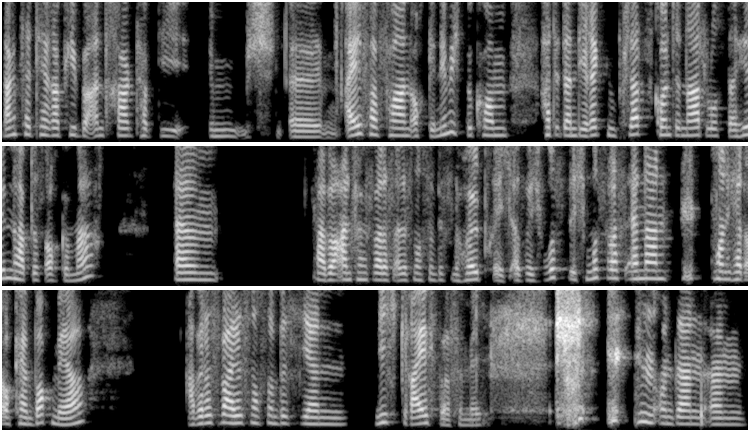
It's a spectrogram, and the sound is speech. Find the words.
Langzeittherapie beantragt, habe die im äh, Eilverfahren auch genehmigt bekommen, hatte dann direkt einen Platz, konnte nahtlos dahin, habe das auch gemacht. Ähm, aber anfangs war das alles noch so ein bisschen holprig. Also ich wusste, ich muss was ändern und ich hatte auch keinen Bock mehr. Aber das war alles noch so ein bisschen nicht greifbar für mich. Und dann ähm,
